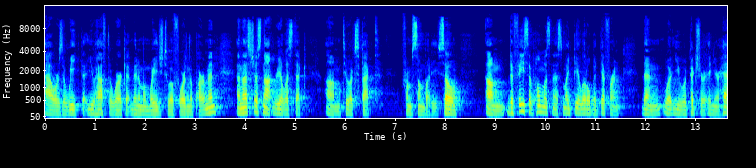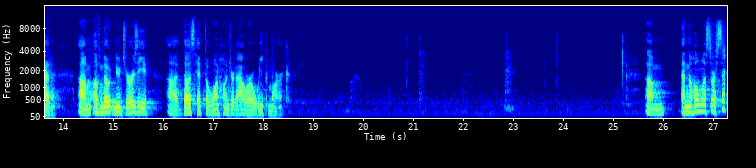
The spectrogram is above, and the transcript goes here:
hours a week that you have to work at minimum wage to afford an apartment. And that's just not realistic um, to expect from somebody. So um, the face of homelessness might be a little bit different than what you would picture in your head. Um, of note, New Jersey uh, does hit the 100 hour a week mark. Um, and the homeless are sick,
